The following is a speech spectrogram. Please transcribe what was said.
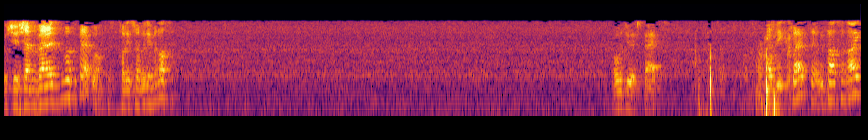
which is Shem Vered Mutter for everyone, because Kol Yisrael B'dim Elotim. What would you expect? What do you expect that we pass on like?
